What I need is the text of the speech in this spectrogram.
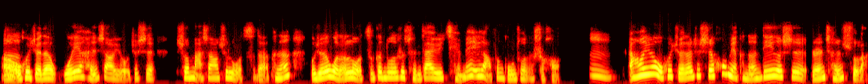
呃，我会觉得我也很少有就是说马上要去裸辞的。可能我觉得我的裸辞更多的是存在于前面一两份工作的时候。嗯。然后，因为我会觉得，就是后面可能第一个是人成熟了，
